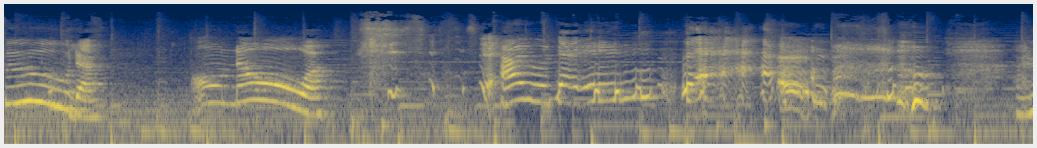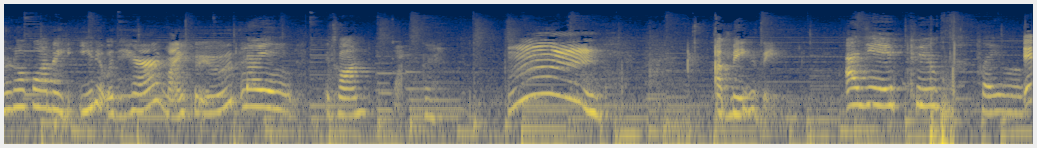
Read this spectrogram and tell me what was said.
food. Oh no. I don't know if I want to eat it with hair in my food. No. It's gone? Okay. Mmm! Amazing. I did poop flavor. Ew!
